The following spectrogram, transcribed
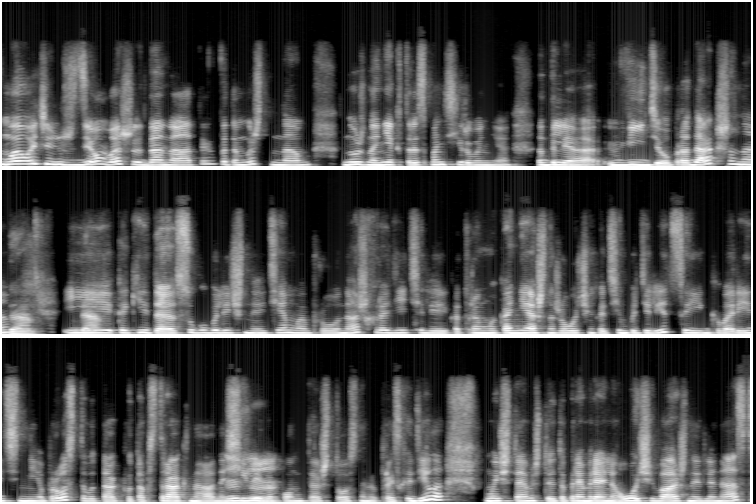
мы очень ждем ваши донаты, потому что нам нужно некоторое спонсирование для видеопродакшена. Да и да. какие-то сугубо личные темы про наших родителей, которые мы, конечно же, очень хотим поделиться и говорить не просто вот так вот абстрактно о насилии угу. каком-то, что с нами происходило. Мы считаем, что это прям реально очень важные для нас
